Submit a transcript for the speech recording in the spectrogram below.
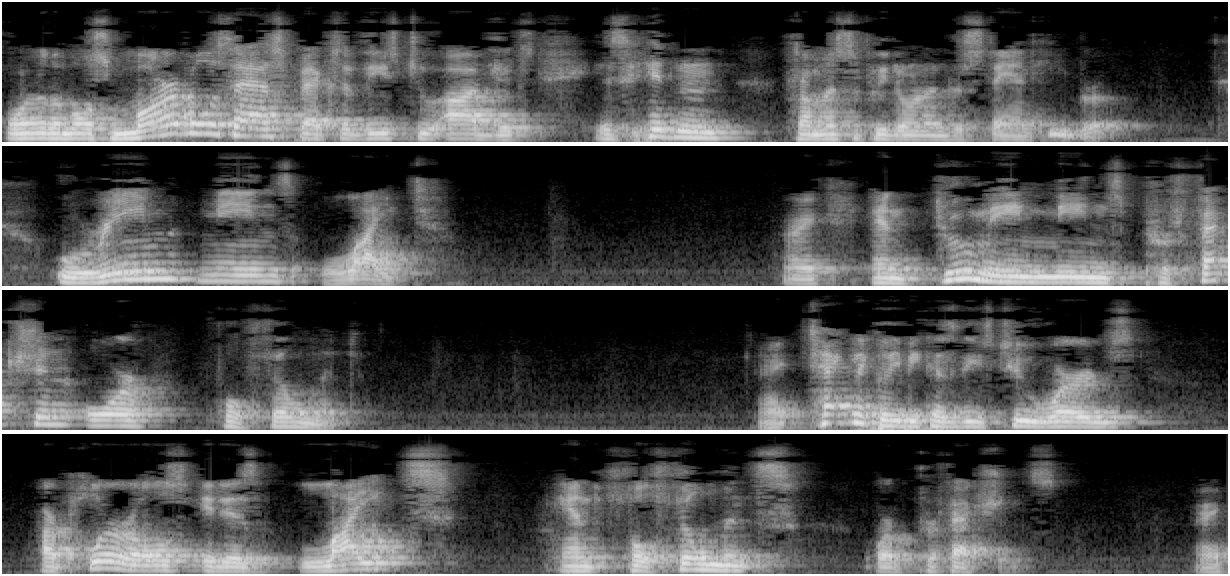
one of the most marvelous aspects of these two objects is hidden from us if we don't understand Hebrew. Urim means light. Right? And Tumim means perfection or fulfillment. Right? Technically, because these two words are plurals, it is lights and fulfillments or perfections. Right?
